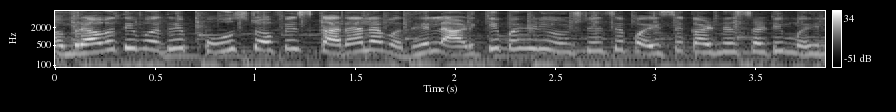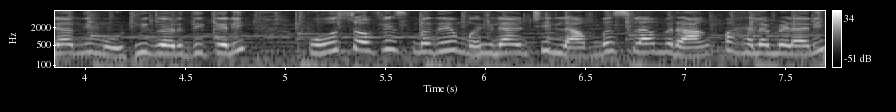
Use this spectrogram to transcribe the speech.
अमरावतीमध्ये पोस्ट ऑफिस कार्यालयामध्ये लाडकी बहीण योजनेचे पैसे काढण्यासाठी महिलांनी मोठी गर्दी केली. पोस्ट ऑफिसमध्ये महिलांची लांबच लांब रांग पाहायला मिळाली.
